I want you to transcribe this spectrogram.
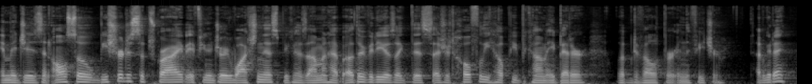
images. And also be sure to subscribe if you enjoyed watching this because I'm gonna have other videos like this that should hopefully help you become a better web developer in the future. Have a good day.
